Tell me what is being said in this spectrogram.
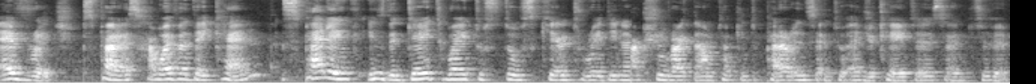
average spellers, however, they can. Spelling is the gateway to, to skilled reading. Actually, right now I'm talking to parents and to educators and to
